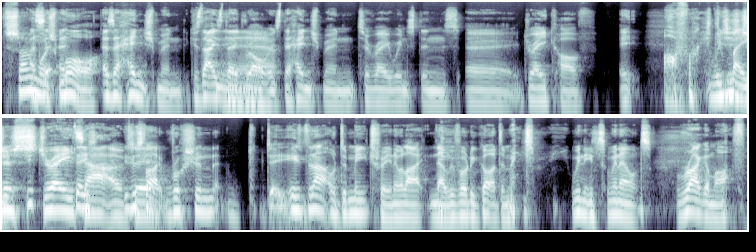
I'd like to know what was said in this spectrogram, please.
so As much a, more. as a henchman because that is their Yeah. role. It's the henchman to Ray Winstone's uh, Dreykov It, Oh, fucking which mate. is just straight out of It's just the- like Russian. Is that or Dimitri? And they were like, no, we've already got a Dimitri. We need something else. Rag him off.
